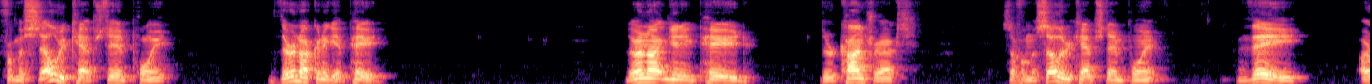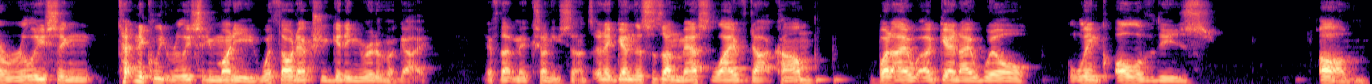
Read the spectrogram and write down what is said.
from a salary cap standpoint, they're not going to get paid. They're not getting paid their contracts. So from a salary cap standpoint, they are releasing technically releasing money without actually getting rid of a guy, if that makes any sense. And again, this is on masslive.com, but I again I will link all of these. Um,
